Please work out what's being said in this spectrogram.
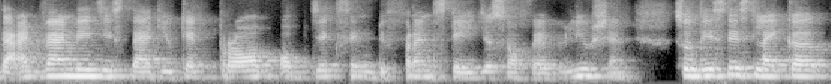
the advantage is that you can probe objects in different stages of evolution so this is like a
